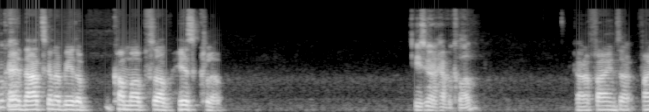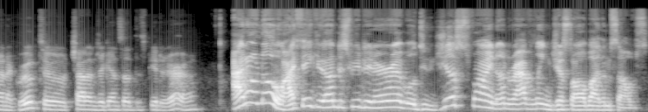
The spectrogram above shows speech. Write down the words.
okay. and that's gonna be the come ups of his club. He's gonna have a club. Gotta find a, find a group to challenge against the disputed era. I don't know. I think the Undisputed Era will do just fine unraveling just all by themselves.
